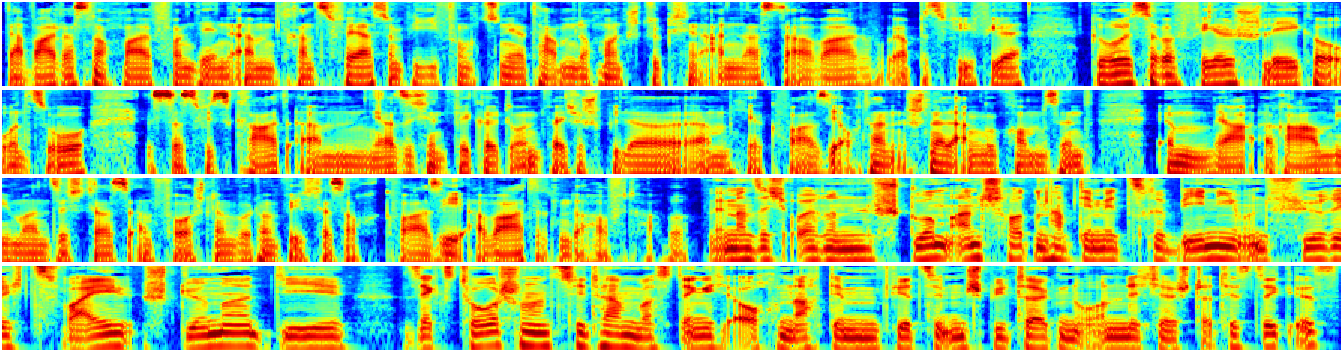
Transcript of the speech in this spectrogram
da war das nochmal von den ähm, Transfers und wie die funktioniert haben, nochmal ein Stückchen anders. Da war, gab es viel, viel größere Fehlschläge und so ist das, wie es gerade ähm, ja, sich entwickelt und welche Spieler ähm, hier quasi auch dann schnell angekommen sind im ja, Rahmen, wie man sich das ähm, vorstellen würde und wie ich das auch quasi erwartet und erhofft habe. Wenn man sich euren Sturm anschaut, dann habt ihr mit Srebeni und Fürich zwei Stürmer, die sechs Tore schon erzielt haben, was denke ich auch nach dem 14. Spieltag eine ordentliche Statistik ist.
